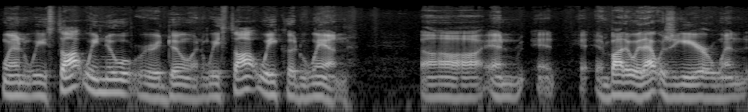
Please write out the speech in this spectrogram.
when we thought we knew what we were doing. We thought we could win. And, and and by the way, that was a year when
